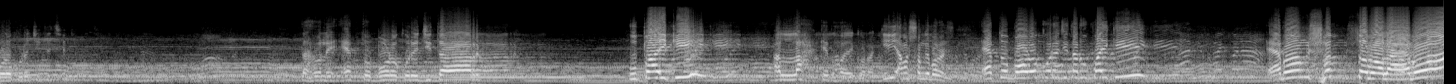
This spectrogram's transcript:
বড় করে জিতেছে? তাহলে এত বড় করে জিতার উপায় কি? আল্লাহকে ভয় করা। কি? আমার সঙ্গে বলেন। এত বড় করে জিতার উপায় কি? এবং সত্য বলা, এবং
